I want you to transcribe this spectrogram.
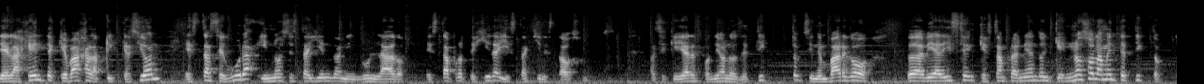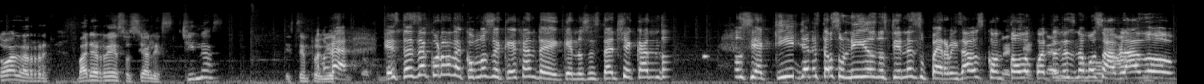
de la gente que baja la aplicación está segura y no se está yendo a ningún lado. Está protegida y está aquí en Estados Unidos. Así que ya respondieron los de TikTok. Sin embargo, todavía dicen que están planeando en que no solamente TikTok, todas las re- varias redes sociales chinas estén prohibidas. Ahora. ¿estás de acuerdo de cómo se quejan de que nos están checando? O si aquí ya en Estados Unidos nos tienen supervisados con todo, ¿cuántas veces no hemos hablado?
